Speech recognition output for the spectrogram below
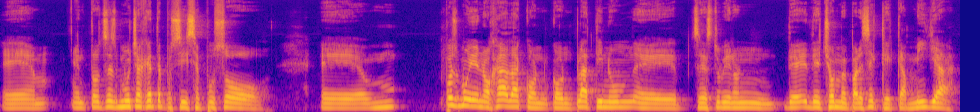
Em, entonces mucha gente pues sí se puso eh, pues muy enojada con, con Platinum, eh, se estuvieron, de, de, hecho me parece que Camilla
